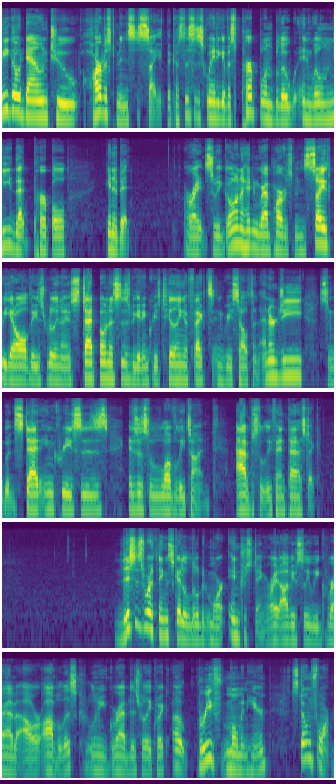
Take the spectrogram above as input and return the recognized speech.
We go down to Harvestman's Scythe, because this is going to give us purple and blue, and we'll need that purple in a bit. Alright, so we go on ahead and grab Harvestman's Scythe. We get all these really nice stat bonuses. We get increased healing effects, increased health and energy, some good stat increases. It's just a lovely time. Absolutely fantastic. This is where things get a little bit more interesting, right? Obviously, we grab our obelisk. Let me grab this really quick. Oh, brief moment here. Stone form.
